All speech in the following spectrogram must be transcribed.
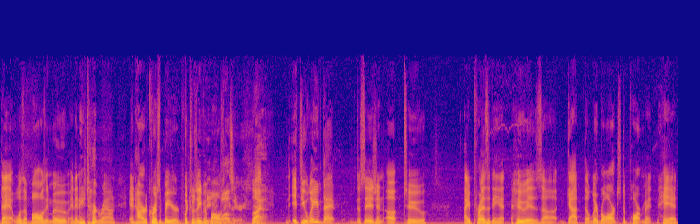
That was a ballsy move, and then he turned around and hired Chris Beard, which was even, even ballsier. ballsier. Like, yeah. if you leave that decision up to a president who is uh, got the liberal arts department head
